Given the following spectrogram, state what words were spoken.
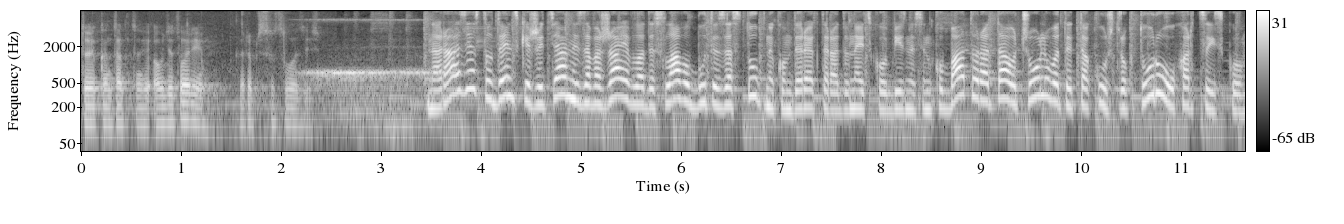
той контактной аудитории, которая присутствовала здесь. Наразі студентське життя не заважає Владиславу бути заступником директора Донецького бізнес-інкубатора та очолювати таку ж структуру у Харцизьку.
